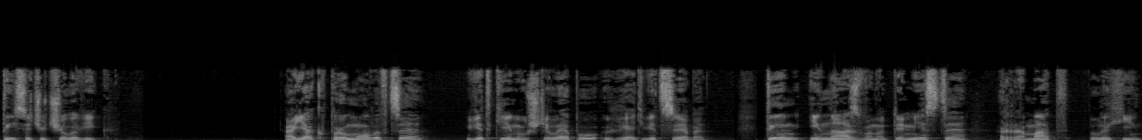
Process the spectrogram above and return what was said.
тисячу чоловік. А як промовив це, відкинув щелепу геть від себе. Тим і названо те місце Рамат Лехі.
